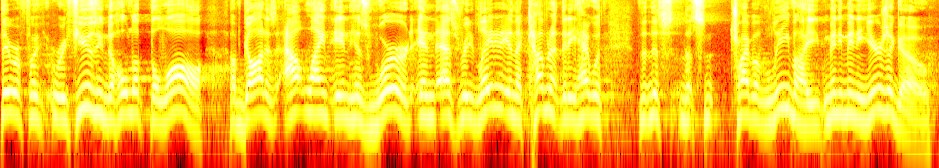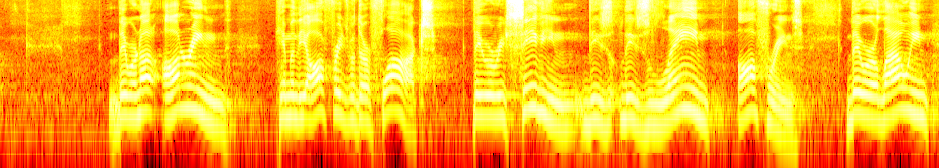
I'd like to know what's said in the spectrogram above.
They were f- refusing to hold up the law of God as outlined in His Word and as related in the covenant that He had with this, this tribe of Levi many, many years ago. They were not honoring Him in the offerings with their flocks. They were receiving these, these lame offerings. They were allowing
